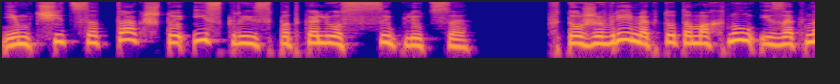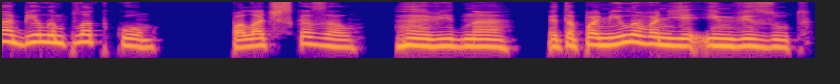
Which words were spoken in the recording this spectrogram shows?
и мчится так, что искры из-под колес сыплются. В то же время кто-то махнул из окна белым платком. Палач сказал, «Э, «Видно, это помилование им везут».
